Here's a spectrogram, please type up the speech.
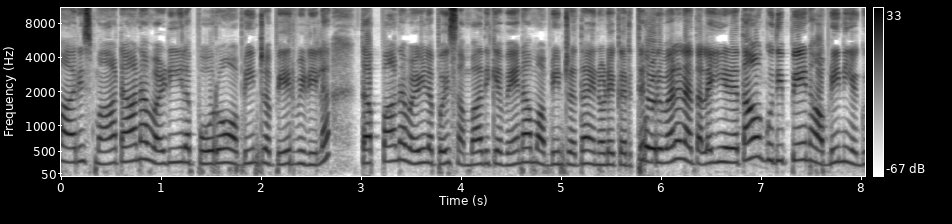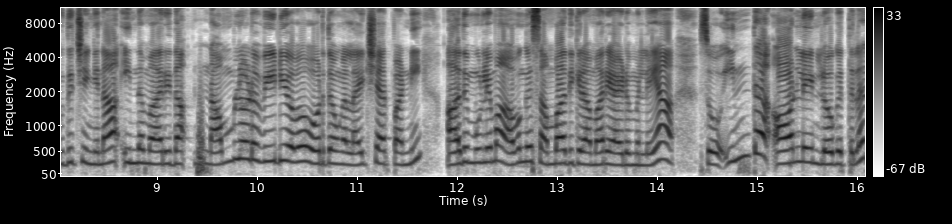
மாதிரி ஸ்மார்ட்டான வழியில் போகிறோம் அப்படின்ற பேர் வழியில் தப்பான வழியில் போய் சம்பாதிக்க வேணாம் அப்படின்றது தான் என்னுடைய கருத்து. ஒருவேளை நான் தலைகீழே தான் குதிப்பேன் அப்படின்னு நீங்கள் குதிச்சிங்கன்னா இந்த மாதிரி தான். நம்மளோட வீடியோவை ஒருத்தவங்க லைக் ஷேர் பண்ணி அது மூலயமா அவங்க சம்பாதிக்கிற மாதிரி ஆகிடும் இல்லையா? ஸோ இந்த ஆன்லைன் லோகத்தில்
